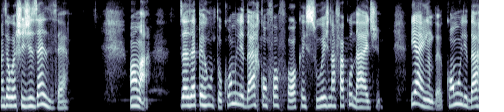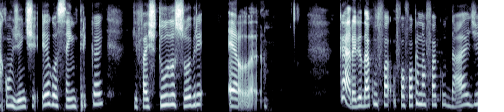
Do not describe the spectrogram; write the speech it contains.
Mas eu gosto de Zezé. Vamos lá. Zezé perguntou como lidar com fofocas suas na faculdade. E ainda, como lidar com gente egocêntrica que faz tudo sobre ela. Cara, lidar com fofoca na faculdade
